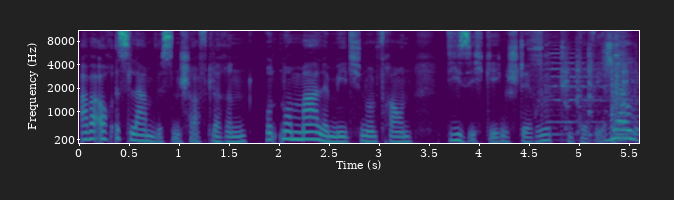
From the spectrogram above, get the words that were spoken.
aber auch Islamwissenschaftlerinnen und normale Mädchen und Frauen, die sich gegen Stereotype wehren.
